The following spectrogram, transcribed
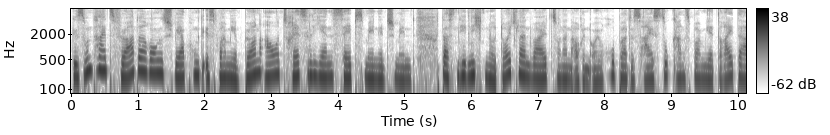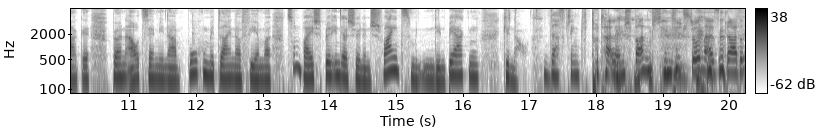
Gesundheitsförderung. Schwerpunkt ist bei mir Burnout, Resilienz, Selbstmanagement. Das nicht nur deutschlandweit, sondern auch in Europa. Das heißt, du kannst bei mir drei Tage Burnout-Seminar buchen mit deiner Firma, zum Beispiel in der schönen Schweiz, in den Bergen. Genau. Das klingt total entspannt, finde ich schon. Also gerade,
